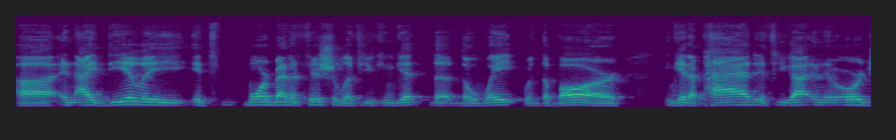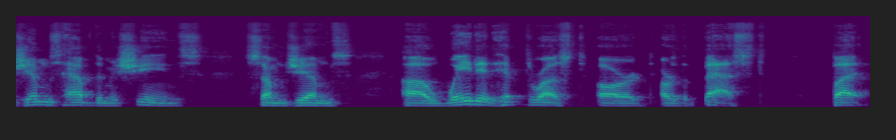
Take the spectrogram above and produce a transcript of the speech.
Uh, and ideally, it's more beneficial if you can get the the weight with the bar and get a pad. If you got or gyms have the machines. Some gyms uh, weighted hip thrust are are the best, but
